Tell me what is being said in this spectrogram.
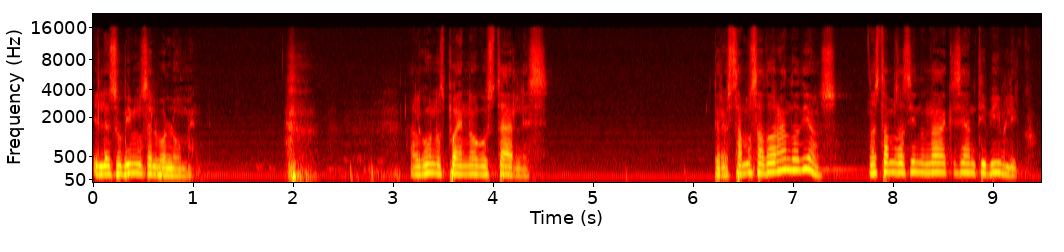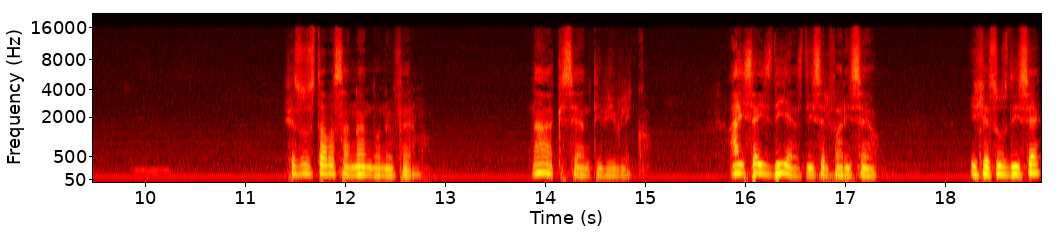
Y le subimos el volumen. Algunos pueden no gustarles. Pero estamos adorando a Dios. No estamos haciendo nada que sea antibíblico. Jesús estaba sanando a un enfermo. Nada que sea antibíblico. Hay seis días, dice el fariseo. Y Jesús dice,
